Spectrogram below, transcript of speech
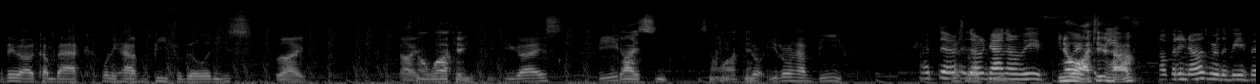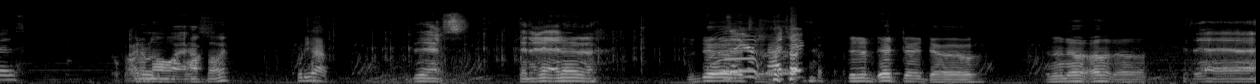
I think I'll come back when you have beef abilities. Like, It's guys. not working, You, you guys, beef? guys. It's not You working. don't, you don't have beef. I don't, There's no don't got beef. no beef. You know what I do beef? have? Nobody knows where the beef is. I I don't know know what what I have though. What do you have? This. Da-da-da-da. Is that your magic? No, no, no, no. Da-da.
